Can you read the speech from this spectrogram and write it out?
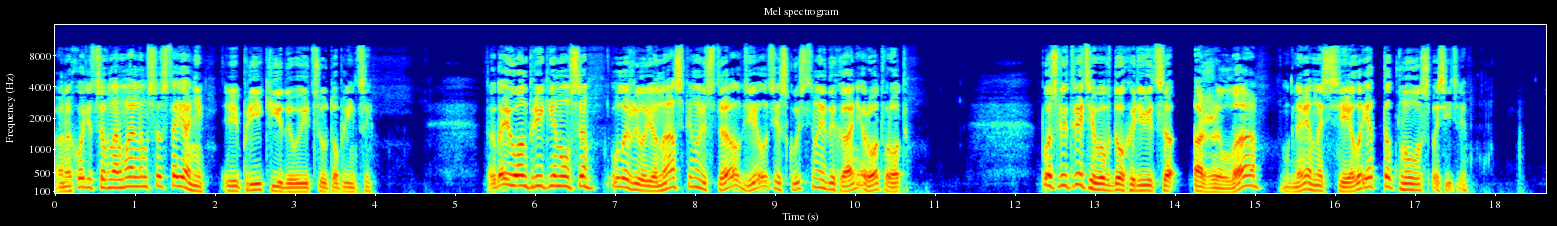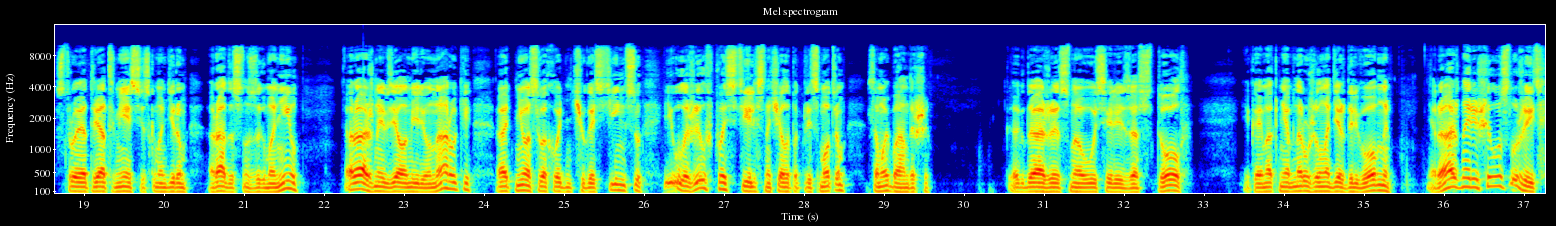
а находится в нормальном состоянии и прикидывается утопленницей. Тогда и он прикинулся, уложил ее на спину и стал делать искусственное дыхание рот в рот. После третьего вдоха девица ожила, мгновенно села и оттолкнула спасителя. Стройотряд вместе с командиром радостно загомонил, Ражный взял Милю на руки, отнес в охотничью гостиницу и уложил в постель сначала под присмотром самой бандерши. Когда же снова уселись за стол, и Каймак не обнаружил Надежды Львовны, Ражный решил услужить.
